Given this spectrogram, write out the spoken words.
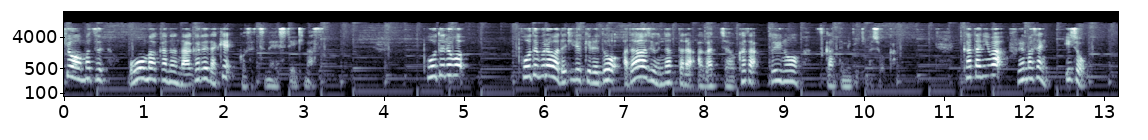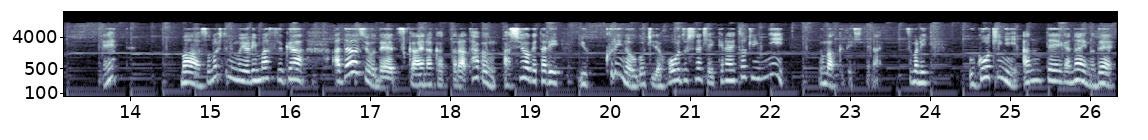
今日はまず大まかな流れだけご説明していきます。ポーデルはポーデブラはできるけれどアダージョになったら上がっちゃう方というのを使ってみていきましょうか。方には触れません。以上。え？まあその人にもよりますが、アダージョで使えなかったら多分足を上げたり、ゆっくりの動きでホールドしなきゃいけない時にうまくできてない。つまり動きに安定がないので、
